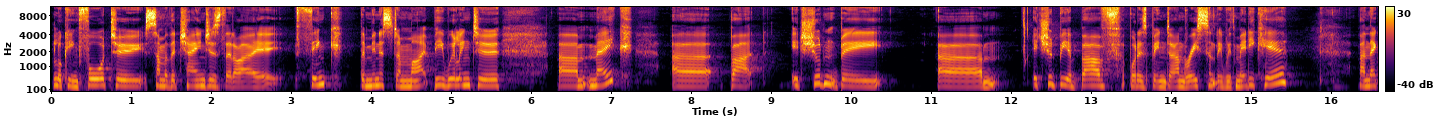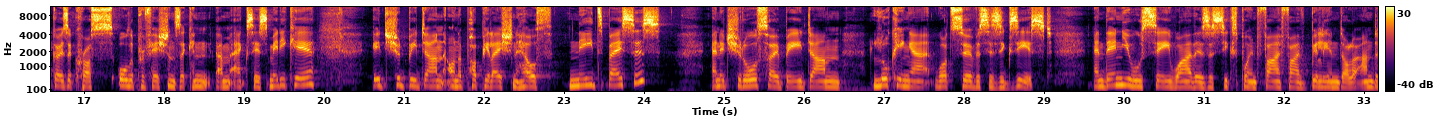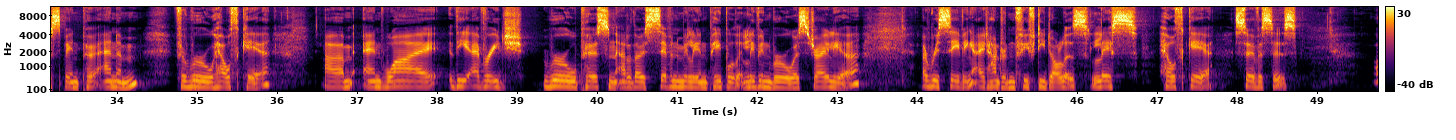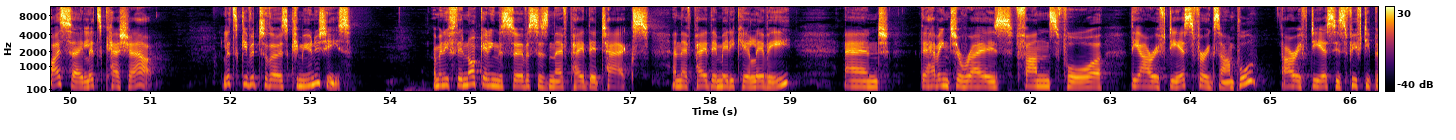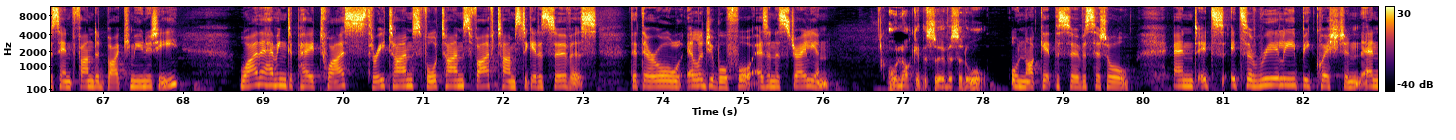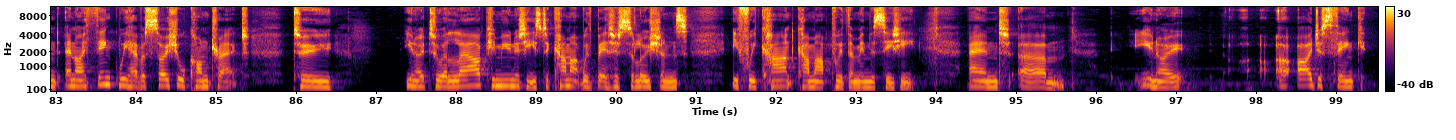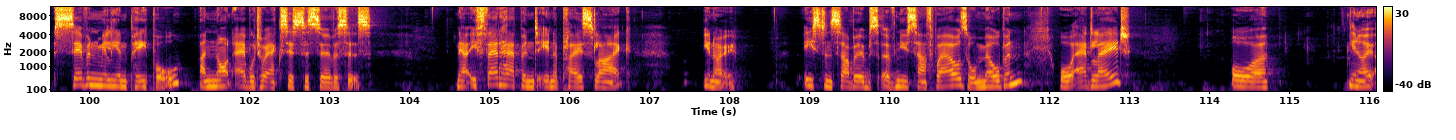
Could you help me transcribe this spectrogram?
looking forward to some of the changes that I think the minister might be willing to um, make, uh, but it shouldn't be. Um, it should be above what has been done recently with Medicare, and that goes across all the professions that can um, access Medicare. It should be done on a population health needs basis, and it should also be done looking at what services exist. And then you will see why there's a $6.55 billion underspend per annum for rural healthcare, um, and why the average rural person out of those 7 million people that live in rural Australia are receiving $850 less healthcare services. I say let's cash out. Let's give it to those communities. I mean, if they're not getting the services and they've paid their tax and they've paid their Medicare levy and they're having to raise funds for the RFDS, for example, RFDS is 50% funded by community. Why they're they having to pay twice, three times, four times, five times to get a service that they're all eligible for as an Australian? Or not get the service at all or not get the service at all. And it's it's a really big question. And and I think we have a social contract to you know to allow communities to come up with better solutions if we can't come up with them in the city. And um, you know, I, just think seven million people are not able to access the services. Now, if that happened in a place like, you know, eastern suburbs of New South Wales or Melbourne or Adelaide or you know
